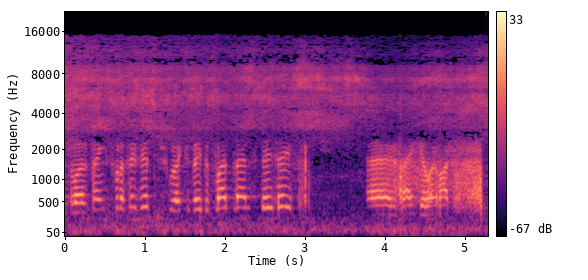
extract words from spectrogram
Gentlemen, thanks for the visit. we like to say the flight plan. Stay safe. Uh, thank you very much.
